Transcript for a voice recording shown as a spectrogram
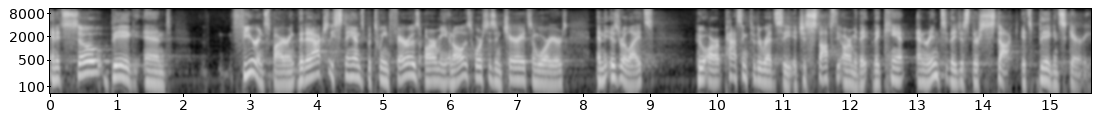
And it's so big and fear inspiring that it actually stands between Pharaoh's army and all his horses and chariots and warriors and the Israelites who are passing through the Red Sea. It just stops the army. They, they can't enter into, they just, they're stuck. It's big and scary.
